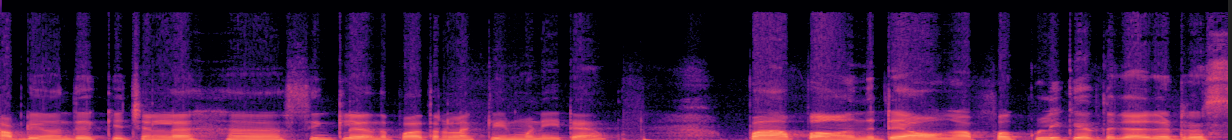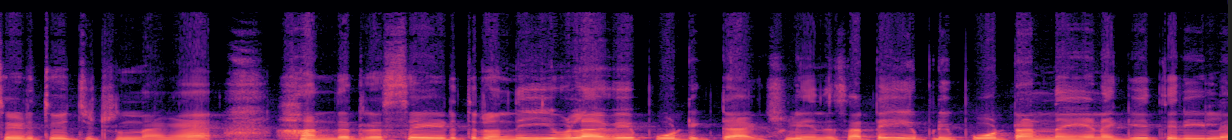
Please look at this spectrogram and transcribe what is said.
அப்படியே வந்து கிச்சனில் சிங்க்கில் இருந்த பாத்திரம்லாம் க்ளீன் பண்ணிட்டேன். பாப்பா வந்துட்டு அவங்க அப்பா குளிக்கிறதுக்காக ட்ரெஸ் எடுத்து வச்சுட்டு இருந்தாங்க அந்த ட்ரெஸ்ஸை எடுத்துகிட்டு வந்து இவளாவே போட்டுக்கிட்டா. ஆக்சுவலி இந்த சட்டையை எப்படி போட்டான்னு தான் எனக்கே தெரியல.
